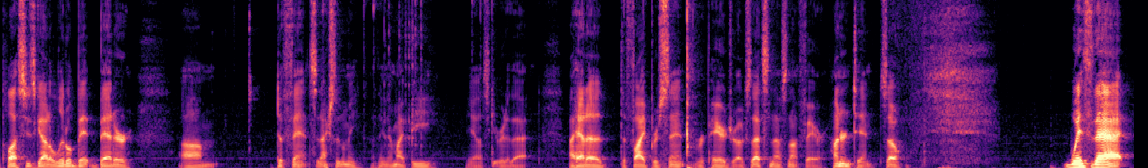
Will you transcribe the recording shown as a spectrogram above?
Plus, he's got a little bit better um, defense. And actually, let me. I think there might be. Yeah, let's get rid of that. I had a the five percent repair drug, so that's that's not fair. 110. So with that,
